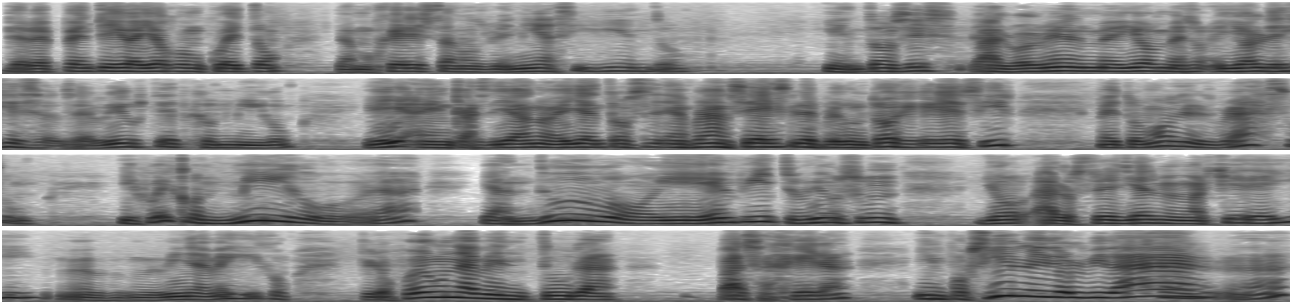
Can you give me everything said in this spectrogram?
De repente iba yo con Cueto, la mujer esta nos venía siguiendo. Y entonces, al volverme yo, me, yo le dije, ¿se, ríe usted conmigo? ella, en castellano, ella entonces en francés le preguntó qué quería decir. Me tomó del brazo y fue conmigo, ¿verdad? Y anduvo, y en fin, tuvimos un... Yo a los tres días me marché de allí, me vine a México, pero fue una aventura pasajera imposible de olvidar.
